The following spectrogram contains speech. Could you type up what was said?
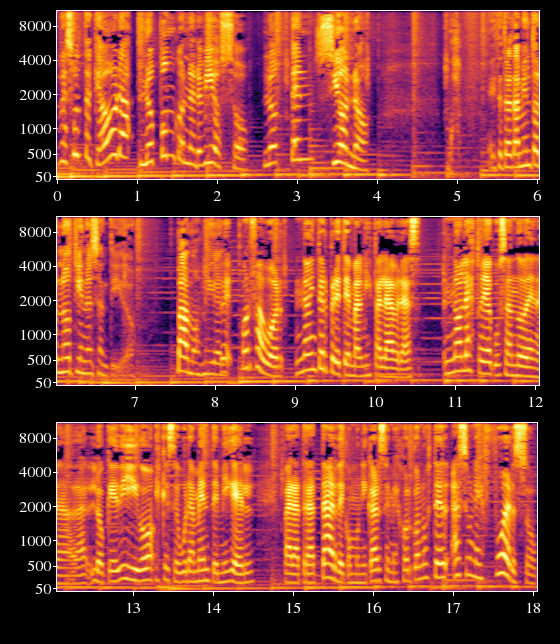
Resulta que ahora lo pongo nervioso, lo tensiono. Este tratamiento no tiene sentido. Vamos, Miguel. Por favor, no interprete mal mis palabras. No la estoy acusando de nada. Lo que digo es que seguramente Miguel, para tratar de comunicarse mejor con usted, hace un esfuerzo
